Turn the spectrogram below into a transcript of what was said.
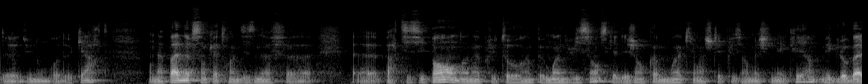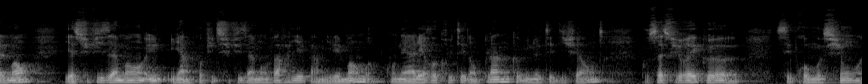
du nombre de cartes. On n'a pas 999 euh, euh, participants, on en a plutôt un peu moins de 800, parce qu'il y a des gens comme moi qui ont acheté plusieurs machines à écrire. Mais globalement, il y a suffisamment, il y a un profil suffisamment varié parmi les membres qu'on est allé recruter dans plein de communautés différentes pour s'assurer que euh, ces promotions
